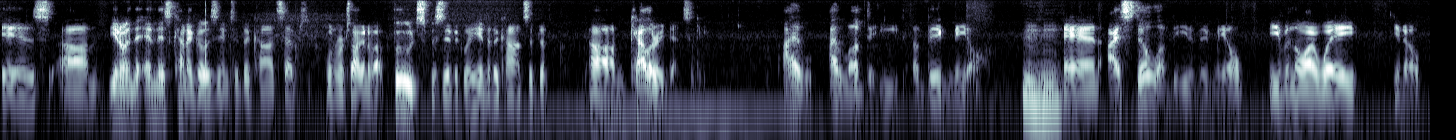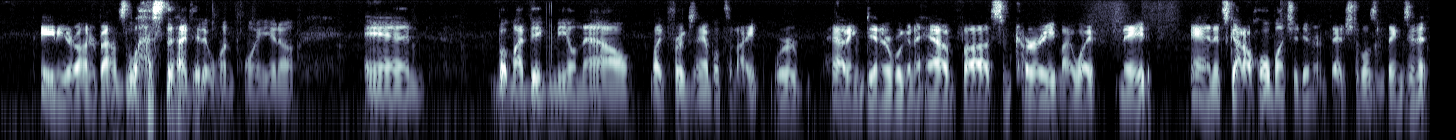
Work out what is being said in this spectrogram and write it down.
is um, you know and, and this kind of goes into the concept when we're talking about food specifically into the concept of um, calorie density i i love to eat a big meal mm-hmm. and i still love to eat a big meal even though i weigh you know 80 or 100 pounds less than i did at one point you know and but my big meal now, like for example, tonight we're having dinner. We're going to have uh, some curry my wife made, and it's got a whole bunch of different vegetables and things in it.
